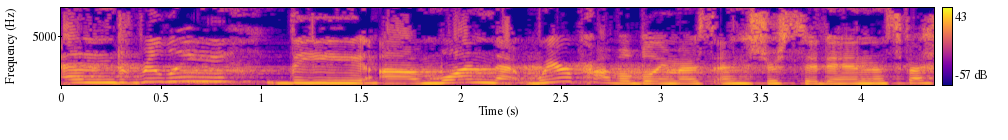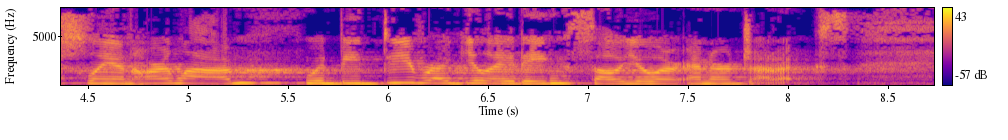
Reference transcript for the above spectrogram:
And really, the um, one that we're probably most interested in, especially in our lab, would be deregulating cellular energetics.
